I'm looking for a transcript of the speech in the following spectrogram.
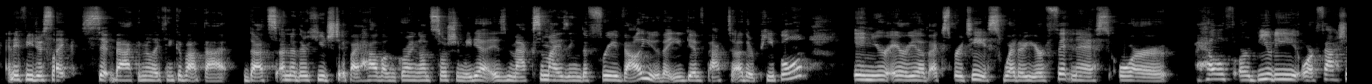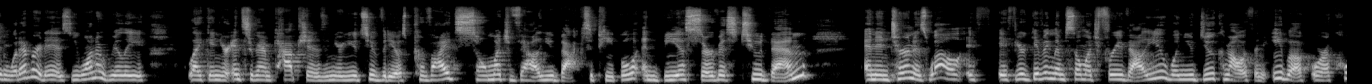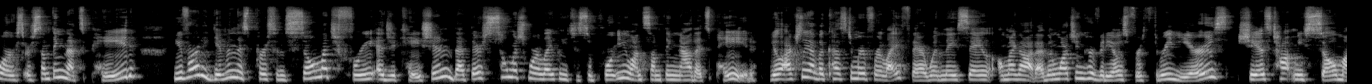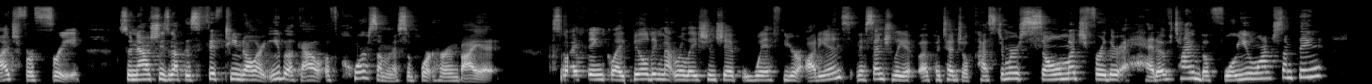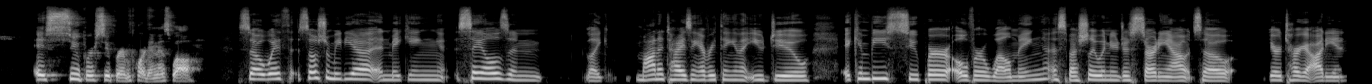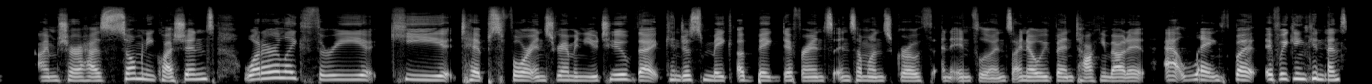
And if you just like sit back and really think about that, that's another huge tip I have on growing on social media is maximizing the free value that you give back to other people in your area of expertise, whether you're fitness or health or beauty or fashion, whatever it is, you want to really like in your Instagram captions and your YouTube videos, provide so much value back to people and be a service to them and in turn as well, if, if you're giving them so much free value, when you do come out with an ebook or a course or something that's paid, you've already given this person so much free education that they're so much more likely to support you on something now that's paid. You'll actually have a customer for life there when they say, Oh my God, I've been watching her videos for three years. She has taught me so much for free. So now she's got this $15 ebook out. Of course, I'm going to support her and buy it. So I think like building that relationship with your audience and essentially a, a, potential customer so much further ahead of time before you launch something is super, super important as well. So with social media and making sales and like monetizing everything that you do, it can be super overwhelming, especially when you're just starting out. So your target audience I'm sure has so many questions. What are like three key tips for Instagram and YouTube that can just make a big difference in someone's growth and influence? I know we've been talking about it at length, but if we can condense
